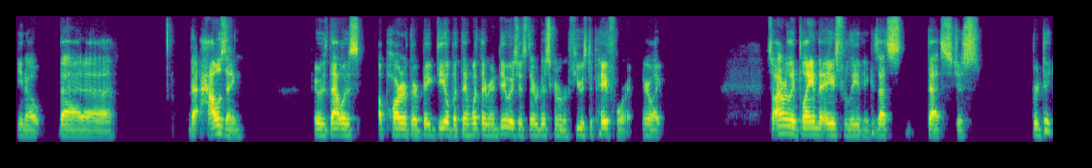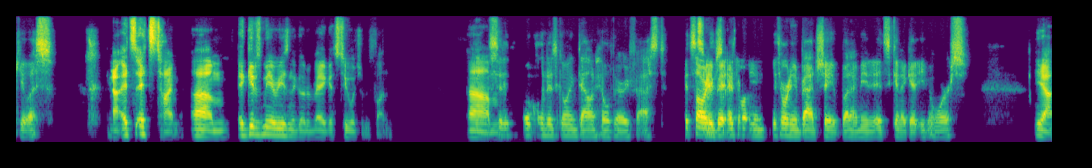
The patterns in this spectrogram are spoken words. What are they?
you know, that uh, that housing it was that was a part of their big deal. But then what they were going to do is just they were just going to refuse to pay for it. They're like, so I don't really blame the A's for leaving because that's that's just ridiculous. Yeah, it's it's time. Um, it gives me a reason to go to Vegas too, which would be fun. Um, city Oakland is going downhill very fast. It's already seriously. been it's already in, it's already in bad shape, but I mean it's gonna get even worse. Yeah.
